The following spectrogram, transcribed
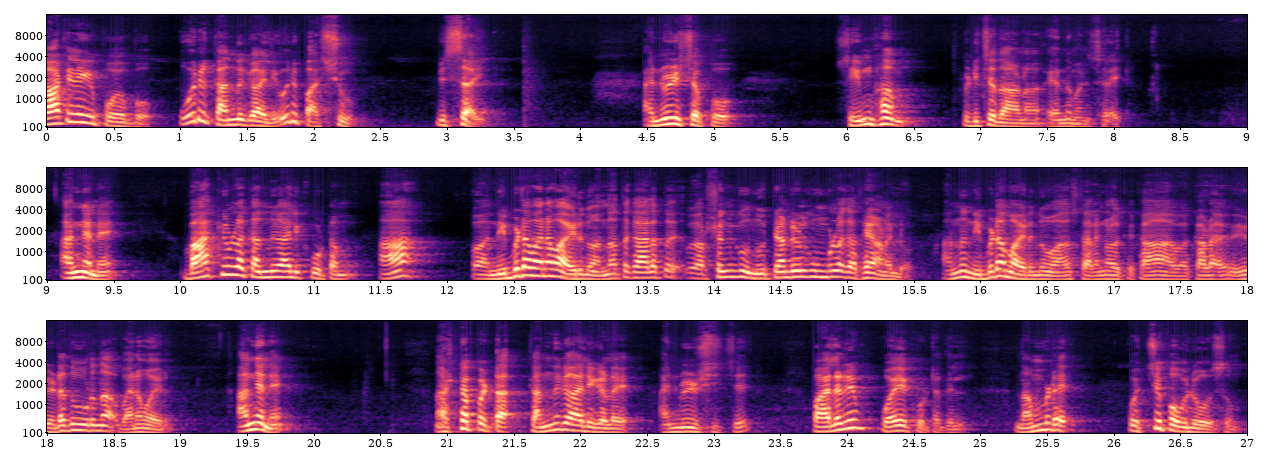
കാട്ടിലേക്ക് പോകുമ്പോൾ ഒരു കന്നുകാലി ഒരു പശു മിസ്സായി. അന്വേഷിച്ചപ്പോൾ സിംഹം പിടിച്ചതാണ് എന്ന് മനസ്സിലായി. അങ്ങനെ ബാക്കിയുള്ള കന്നുകാലിക്കൂട്ടം ആ നിബിഡവനമായിരുന്നു. അന്നത്തെ കാലത്ത് വർഷങ്ങൾക്ക് നൂറ്റാണ്ടുകൾക്ക് മുമ്പുള്ള കഥയാണല്ലോ. അന്ന് നിബിഡമായിരുന്നു ആ സ്ഥലങ്ങളൊക്കെ കട ഇടതൂർന്ന വനമായിരുന്നു. അങ്ങനെ നഷ്ടപ്പെട്ട കന്നുകാലികളെ അന്വേഷിച്ച് പലരും പോയ കൂട്ടത്തിൽ നമ്മുടെ കൊച്ചു പൗലോസും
